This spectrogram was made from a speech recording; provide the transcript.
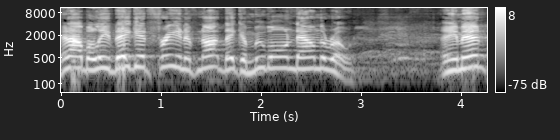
and I believe they get free, and if not, they can move on down the road. Amen.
